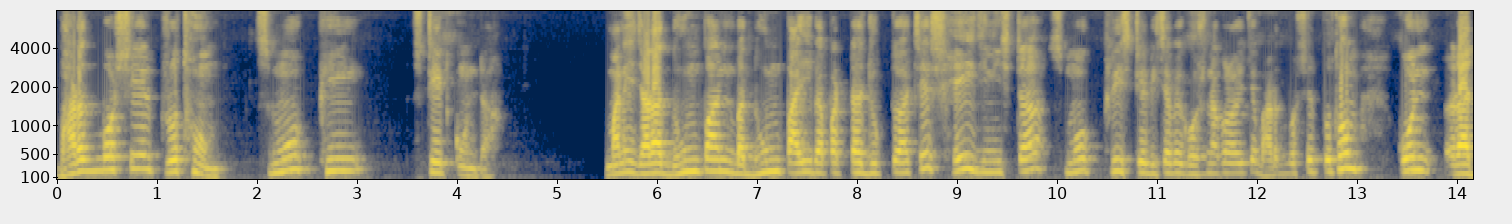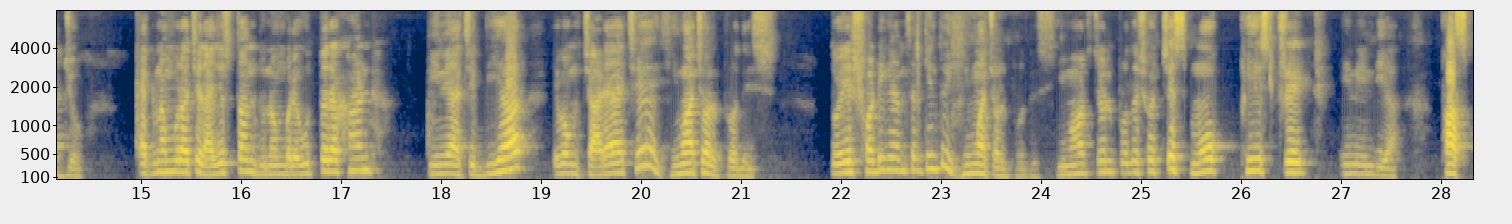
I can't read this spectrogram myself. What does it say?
ভারতবর্ষের প্রথম স্মোক ফ্রি স্টেট কোনটা? মানে যারা ধূমপান বা ধূমপাই ব্যাপারটা যুক্ত আছে, সেই জিনিসটা স্মোক ফ্রি স্টেট হিসাবে ঘোষণা করা হয়েছে। ভারতবর্ষের প্রথম কোন রাজ্য? এক নম্বর আছে রাজস্থান, দু নম্বরে উত্তরাখণ্ড, তিনে আছে বিহার এবং চারে আছে হিমাচল প্রদেশ। তো এর সঠিক অ্যান্সার কিন্তু হিমাচল প্রদেশ। হিমাচল প্রদেশ হচ্ছে smoke free state in India first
